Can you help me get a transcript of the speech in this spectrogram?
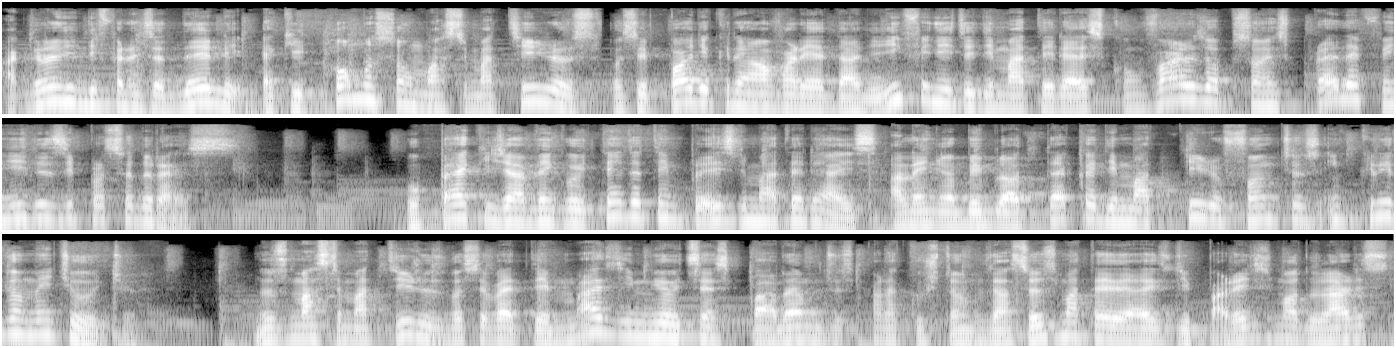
A grande diferença dele é que como são Master Materials, você pode criar uma variedade infinita de materiais com várias opções pré-definidas e procedurais. O pack já vem com 80 templates de materiais, além de uma biblioteca de Material Functions incrivelmente útil. Nos Master Materials você vai ter mais de 1800 parâmetros para customizar seus materiais de paredes modulares,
